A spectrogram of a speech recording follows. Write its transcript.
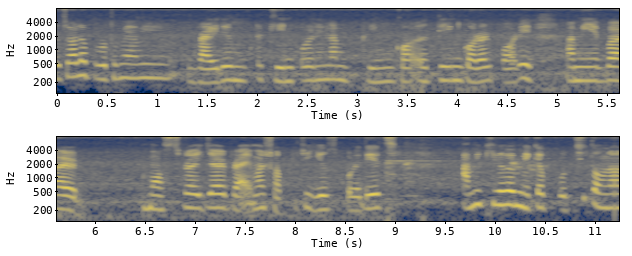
তো চলো প্রথমে আমি ব্রাইডের মুখটা ক্লিন করে নিলাম। ক্লিন ক্লিন করার পরে আমি এবার ময়শ্চারাইজার প্রাইমার সব কিছু ইউজ করে দিয়েছি। আমি কীভাবে মেকআপ করছি তোমরা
